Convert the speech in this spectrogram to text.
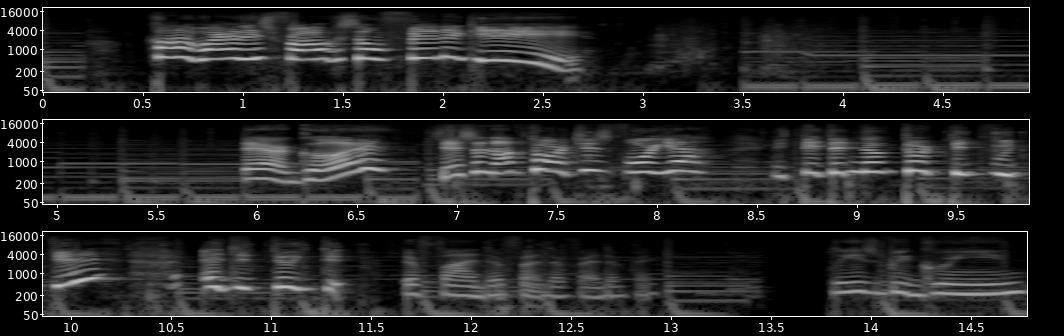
God, why are these frogs so finicky? They're good? There's enough torches for ya? Is there enough torches for you? They're fine, they're fine, they're fine, they're fine. Please be green.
